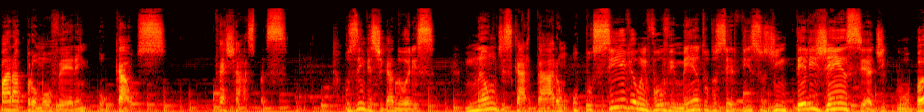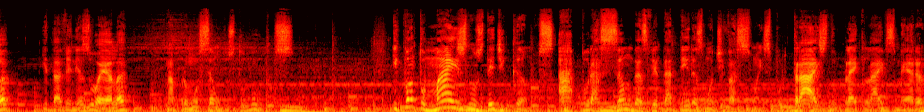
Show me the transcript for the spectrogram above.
para promoverem o caos. Fecha aspas. Os investigadores não descartaram o possível envolvimento dos serviços de inteligência de Cuba e da Venezuela na promoção dos tumultos. E quanto mais nos dedicamos à apuração das verdadeiras motivações por trás do Black Lives Matter,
